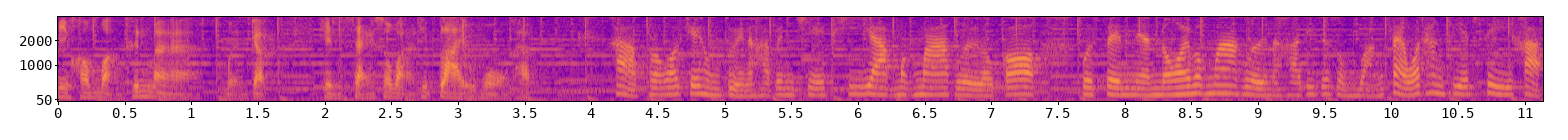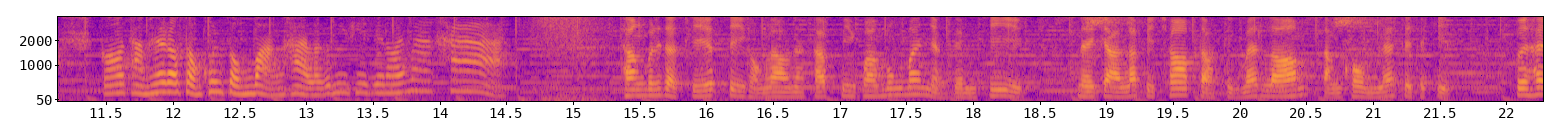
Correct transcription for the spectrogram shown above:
มีความหวังขึ้นมา เหมือนกับเห็นแสงสว่างที่ปลายอุโมงค์ครับ ค่ะ เพราะว่าเคสของจุ๋ยนะคะ เป็นเคสที่ยากมากๆเลย แล้วก็เปอร์เซ็นต์เนี่ยน้อยมากๆเลยนะคะ ที่จะสมหวังแต่ว่าทาง GFC ค่ะ ก็ทำให้เราสองคนสมหวังค่ะ แล้วก็มีพีเจน้อยมากค่ะ ทางบริษัท GFC ของเรานะครับมีความมุ่งมั่นอย่างเต็มที่ในการรับผิดชอบต่อสิ่งแวดล้อม สังคมและเศรษฐกิจ เพื่อให้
